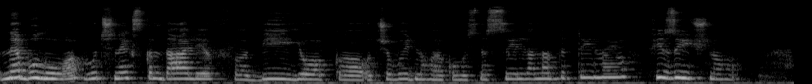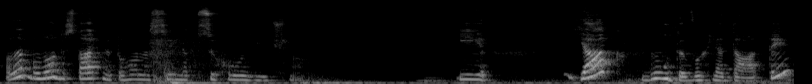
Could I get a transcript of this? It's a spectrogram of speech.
не було гучних скандалів, бійок, очевидного якогось насилля над дитиною, фізичного, але було достатньо того насилля психологічного. І як буде виглядати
